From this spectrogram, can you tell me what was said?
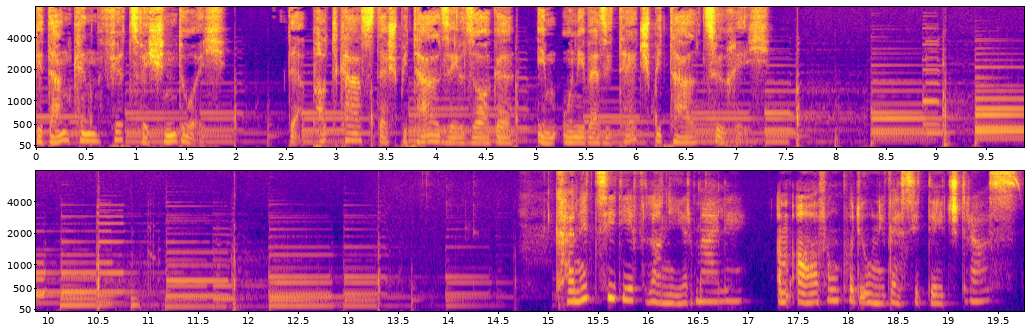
Gedanken für Zwischendurch. Der Podcast der Spitalseelsorge im Universitätsspital Zürich. Kennen Sie die Flaniermeile am Anfang der Universitätsstraße?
